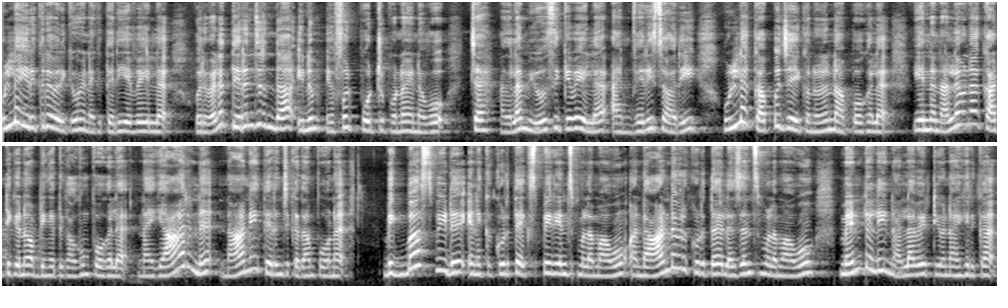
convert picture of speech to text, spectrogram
உள்ளே இருக்கிற வரைக்கும் எனக்கு தெரியவே இல்லை. ஒரு வேளை தெரிஞ்சிருந்தா இன்னும் எஃபோர்ட் போட்டிருப்போனோ என்னவோ. ச்சே அதெல்லாம் யோசிக்கவே இல்லை. ஐ எம் வெரி சாரி உள்ள கப்பு ஜெயிக்கணும்னு நான் போகலை. என்னை நல்லவனாக காட்டிக்கணும் அப்படிங்கிறதுக்காகவும் போகலை. நான் யாருன்னு நானே தெரிஞ்சு தெரிஞ்சுக்க தான் போனேன். பிக் பாஸ் வீடு எனக்கு கொடுத்த எக்ஸ்பீரியன்ஸ் மூலமாகவும் அண்ட் ஆண்டவர் கொடுத்த லெசன்ஸ் மூலமாகவும் மென்டலி நல்லாவே டியூன் ஆகியிருக்கேன்.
